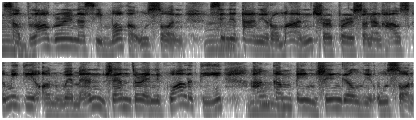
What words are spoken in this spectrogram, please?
sa vlogger na si Mocha Uson. Sinita ni Roman, chairperson ng House Committee on Women, Gender and Equality, ang campaign jingle ni Uson.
